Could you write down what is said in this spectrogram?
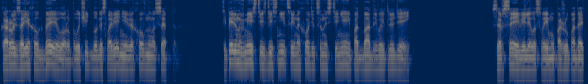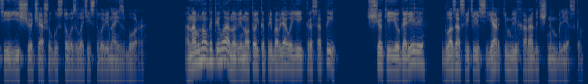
Король заехал к Бейлору получить благословение Верховного Септона. Теперь он вместе с Десницей находится на стене и подбадривает людей. Серсея велела своему пажу подать ей еще чашу густого золотистого вина из бора. Она много пила, но вино только прибавляло ей красоты. Щеки ее горели, глаза светились ярким лихорадочным блеском.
